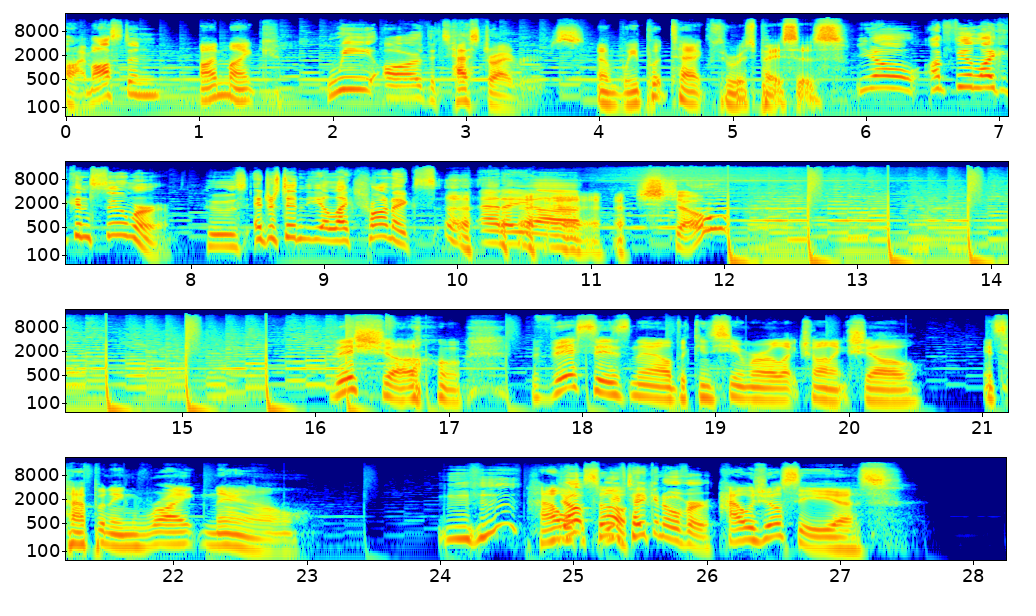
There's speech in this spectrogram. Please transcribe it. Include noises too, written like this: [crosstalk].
I'm Austin. I'm Mike, We are the test drivers. and we put tech through its paces. You know, I'm feeling like a consumer who's interested in the electronics at a uh, [laughs] show. This show, [laughs] this is now the Consumer Electronics Show. It's happening right now. Mm-hmm. How Yep, so? we've taken over. how was your CES?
